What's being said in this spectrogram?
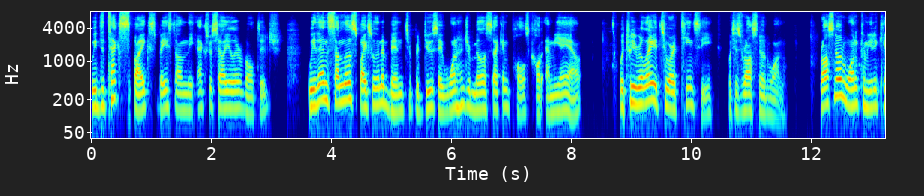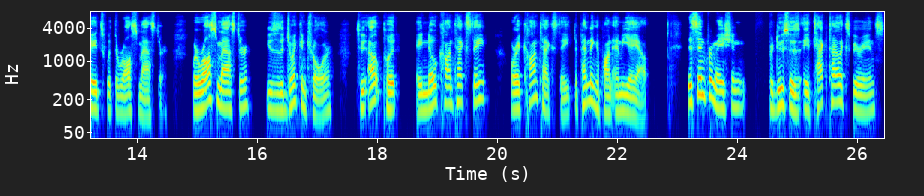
We detect spikes based on the extracellular voltage. We then sum those spikes within a bin to produce a 100 millisecond pulse called MEA out, which we relay to our teensy, which is ROS node 1. ROS node 1 communicates with the ROS master, where ROS master uses a joint controller to output a no contact state or a contact state depending upon MEA out. This information produces a tactile experience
